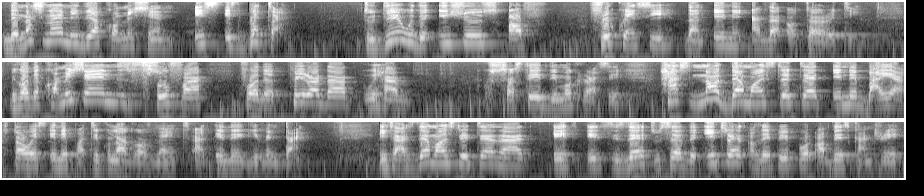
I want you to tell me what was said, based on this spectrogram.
the National Media Commission is, is better to deal with the issues of frequency than any other authority. Because the commission so far, for the period that we have sustained democracy, has not demonstrated any bias towards any particular government at any given time. It has demonstrated that it, it is there to serve the interest of the people of this country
